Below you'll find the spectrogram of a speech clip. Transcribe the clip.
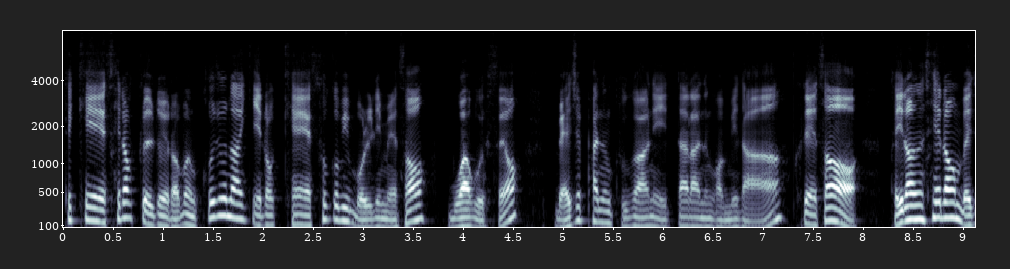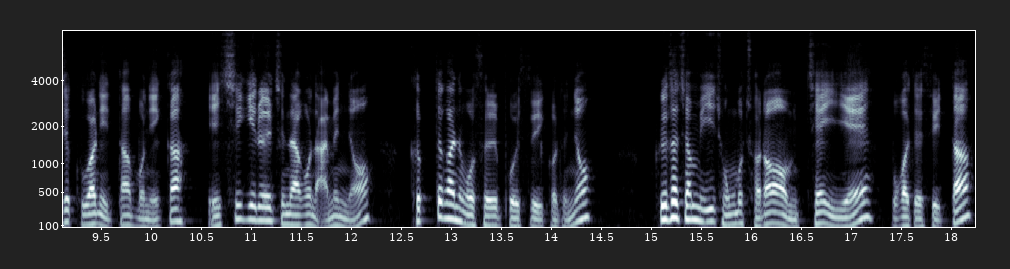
특히 세력들도 여러분 꾸준하게 이렇게 수급이 몰리면서 뭐하고 있어요? 매집하는 구간이 있다라는 겁니다. 그래서 이런 세력 매집 구간이 있다 보니까 이 시기를 지나고 나면요 급등하는 것을 볼 수 있거든요. 그래서 좀 이 종목처럼 제2의 뭐가 될 수 있다?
